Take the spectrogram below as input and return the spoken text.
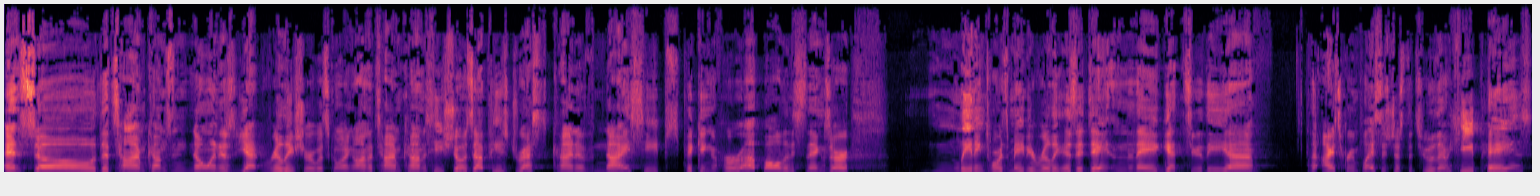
and so the time comes, and no one is yet really sure what's going on. The time comes, he shows up. He's dressed kind of nice. He's picking her up. All of these things are leaning towards maybe it really is a date. And then they get to the, uh, the ice cream place. It's just the two of them. He pays.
